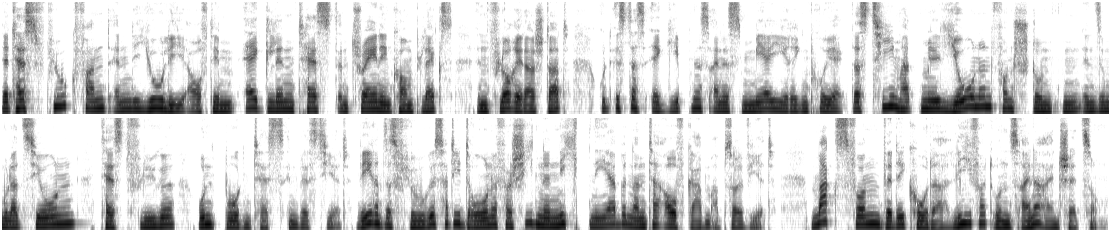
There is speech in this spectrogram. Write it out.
Der Testflug fand Ende Juli auf dem Eglin Test and Training Complex in Florida statt und ist das Ergebnis eines mehrjährigen Projekts. Das Team hat Millionen von Stunden in Simulationen, Testflüge und Bodentests investiert. Während des Fluges hat die Drohne verschiedene nicht näher benannte Aufgaben absolviert. Max von The Decoder liefert uns eine Einschätzung.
